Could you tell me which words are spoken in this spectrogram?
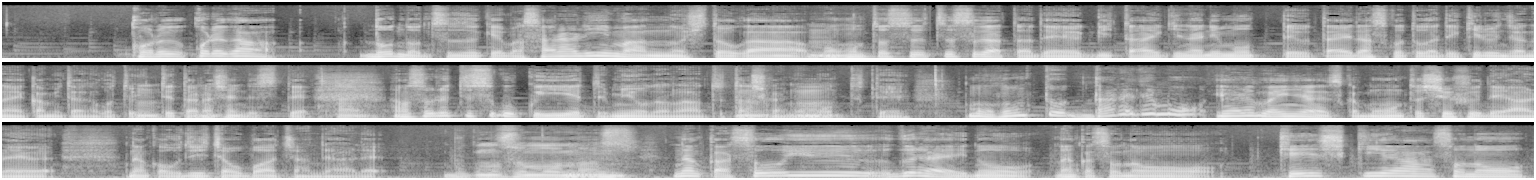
これこれがどんどん続けばサラリーマンの人がもう本当スーツ姿でギターいきなり持って歌い出すことができるんじゃないかみたいなことを言ってたらしいんですって、あそれってすごく言えて妙だなと確かに思ってて、もう本当誰でもやればいいんじゃないですか。もう本当主婦であれ。なんかおじいちゃんおばあちゃんであれ。僕もそう思います。なんかそういうぐらいのなんかその形式やその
